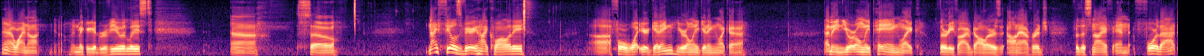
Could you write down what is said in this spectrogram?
yeah, why not? You know, and make a good review at least. Uh, so, knife feels very high quality uh, for what you're getting. You're only getting like a, I mean, you're only paying like $35 on average for this knife and for that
